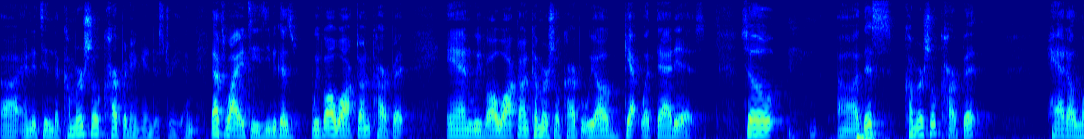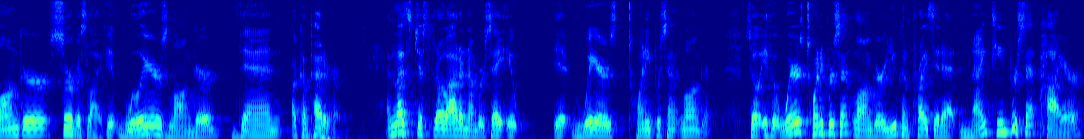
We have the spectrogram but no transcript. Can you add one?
uh, and it's in the commercial carpeting industry. And that's why it's easy because we've all walked on carpet and we've all walked on commercial carpet. We all get what that is. So, uh, this commercial carpet had a longer service life. It wears longer than a competitor. And let's just throw out a number, say it, it wears 20% longer. So if it wears 20% longer, you can price it at 19% higher.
